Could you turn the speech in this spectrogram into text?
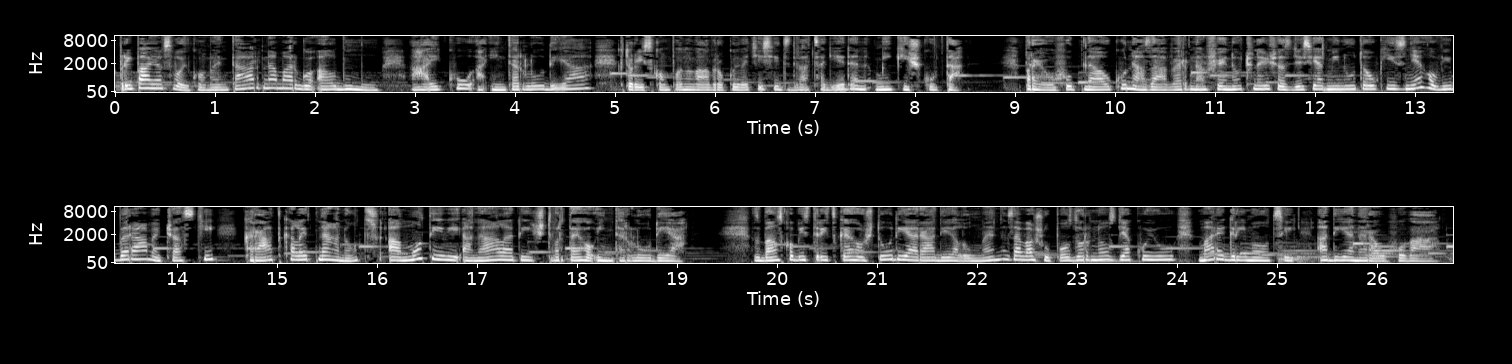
Pripája svoj komentár na Margo albumu Haiku a Interlúdia, ktorý skomponoval v roku 2021 Miki Škuta – pre ochutnávku na záver našej nočnej 60 minútovky z neho vyberáme časti Krátka letná noc a motívy a nálady štvrtého interlúdia. Z bansko štúdia Rádia Lumen za vašu pozornosť ďakujú Marek Grimovci a Diana Rauchová.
